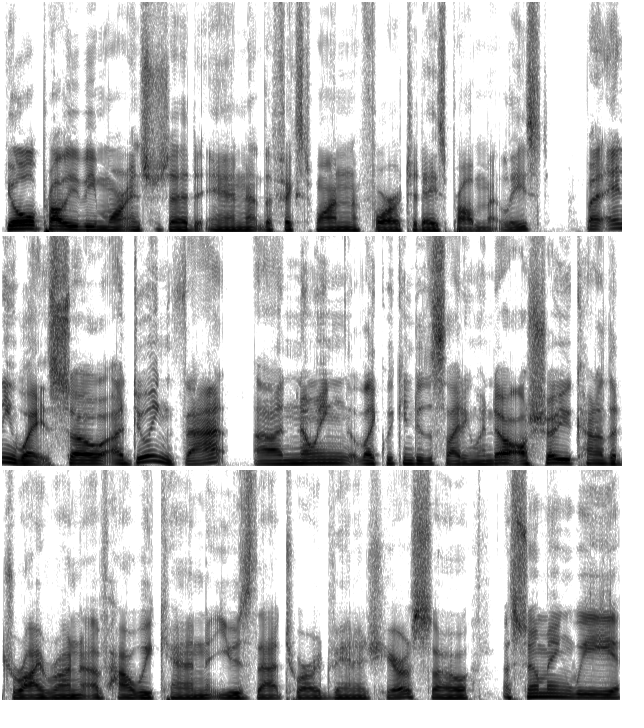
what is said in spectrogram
You'll probably be more interested in the fixed one for today's problem at least. But anyway, so uh, doing that, uh, knowing like we can do the sliding window, I'll show you kind of the dry run of how we can use that to our advantage here. So assuming we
